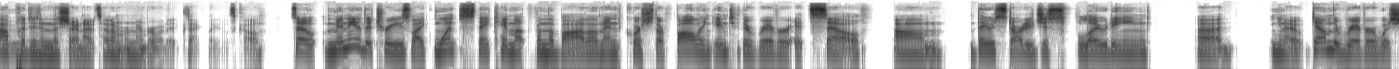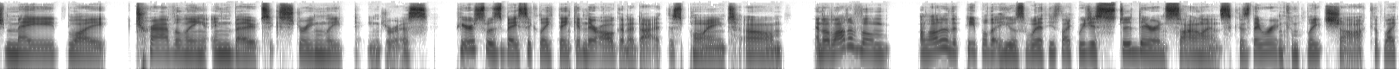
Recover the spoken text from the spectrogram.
I'll put it in the show notes. I don't remember what it exactly was called. So many of the trees, like once they came up from the bottom, and of course they're falling into the river itself, um, they started just floating, uh, you know, down the river, which made like traveling in boats extremely dangerous. Pierce was basically thinking they're all going to die at this point. Um, and a lot of them, a lot of the people that he was with, he's like, we just stood there in silence because they were in complete shock of like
